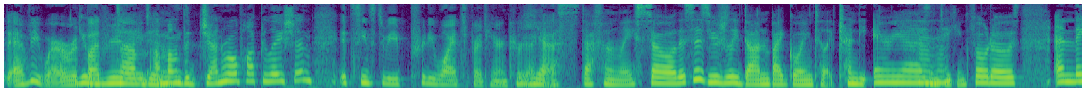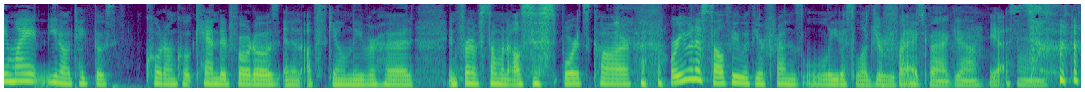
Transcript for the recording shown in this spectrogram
it everywhere, You but really um, among the general population, it seems to be pretty widespread here in Korea. I guess. Yes, definitely. So this is usually done by going to like trendy areas Mm-hmm. and taking photos. And they might, you know, take those quote unquote candid photos in an upscale neighborhood in front of someone else's sports car or even a selfie with your friend's latest With luxury your friend's bag. bag, yeah. Yes. Mm.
